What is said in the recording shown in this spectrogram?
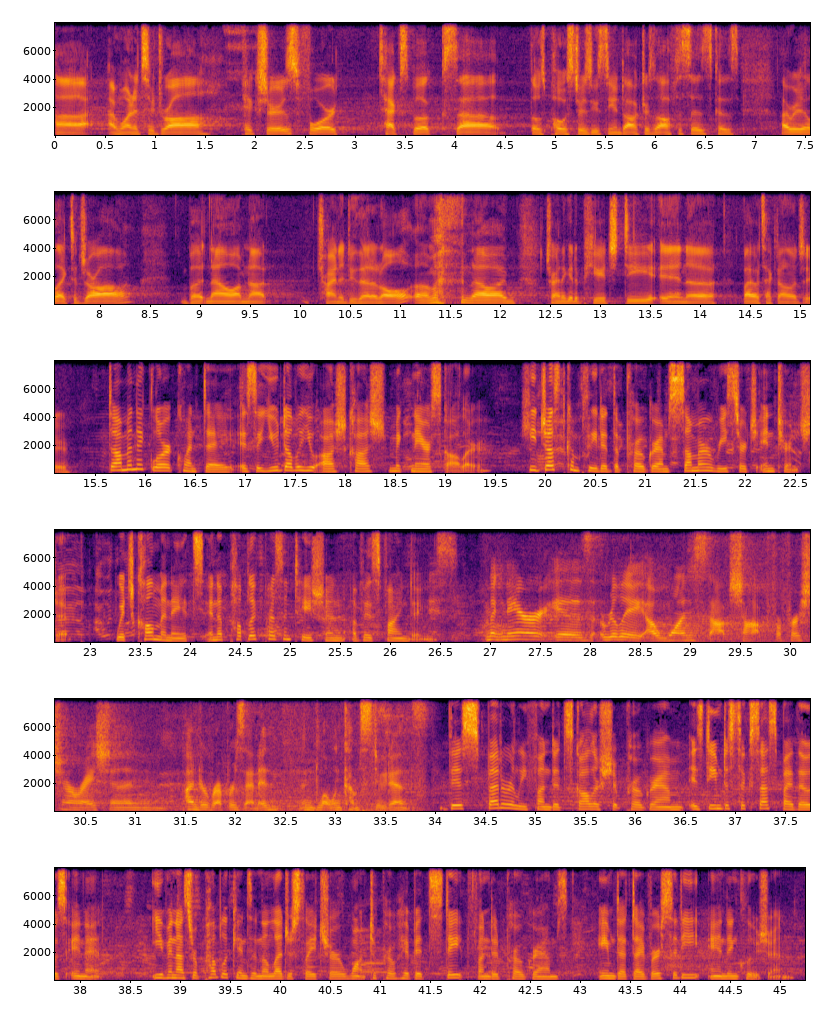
Uh, I wanted to draw pictures for textbooks, uh, those posters you see in doctor's offices, because I really like to draw. But now I'm not trying to do that at all. Um, now I'm trying to get a PhD in uh, biotechnology. Dominic Loriquente is a UW Oshkosh McNair Scholar. He just completed the program's summer research internship, which culminates in a public presentation of his findings. McNair is really a one stop shop for first generation underrepresented and low income students. This federally funded scholarship program is deemed a success by those in it, even as Republicans in the legislature want to prohibit state funded programs aimed at diversity and inclusion.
